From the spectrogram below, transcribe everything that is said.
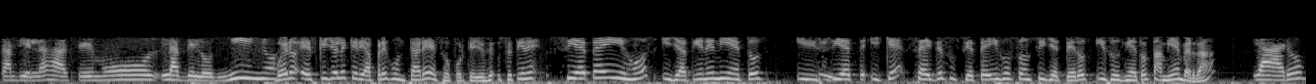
también las hacemos las de los niños. Bueno, es que yo le quería preguntar eso, porque yo sé, usted tiene siete hijos y ya tiene nietos y Sí. siete, ¿y qué? Seis de sus siete hijos son silleteros y sus nietos también, ¿verdad? Claro,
